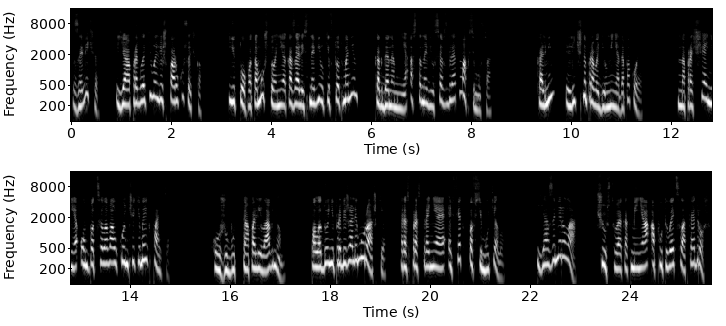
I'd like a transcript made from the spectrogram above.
За вечер я проглотила лишь пару кусочков, и то потому, что они оказались на вилке в тот момент, когда на мне остановился взгляд Максимуса. Кальмин лично проводил меня до покоев. На прощание он поцеловал кончики моих пальцев. Кожу будто опалило огнем. По ладони пробежали мурашки, распространяя эффект по всему телу. Я замерла, чувствуя, как меня опутывает сладкая дрожь.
